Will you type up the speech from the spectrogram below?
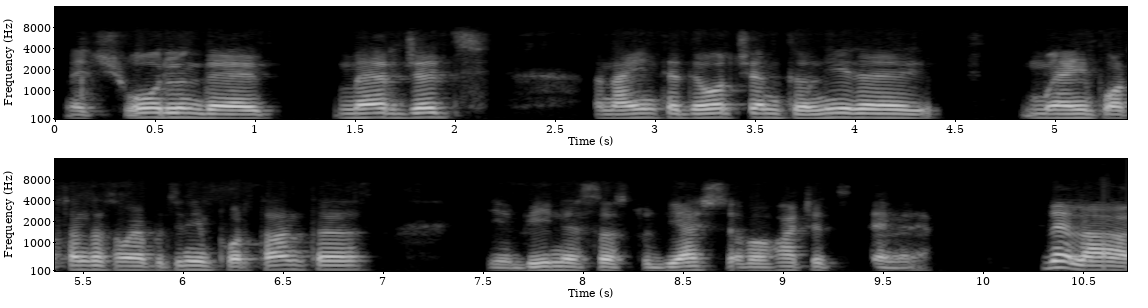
Deci oriunde mergeți, înainte de orice întâlnire, mai importantă sau mai puțin importantă, e bine să studiați și să vă faceți temele. De la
